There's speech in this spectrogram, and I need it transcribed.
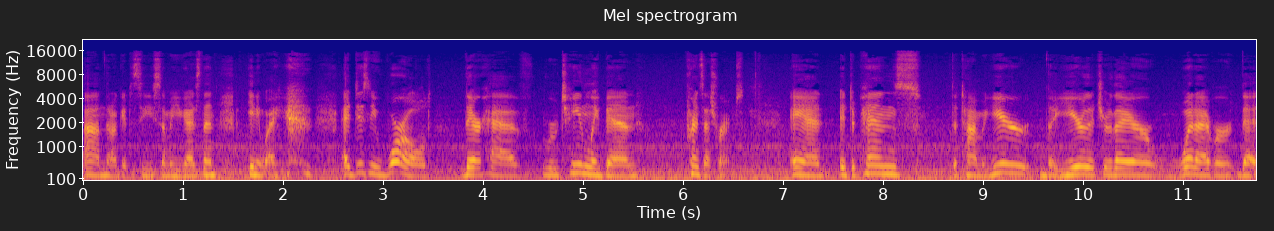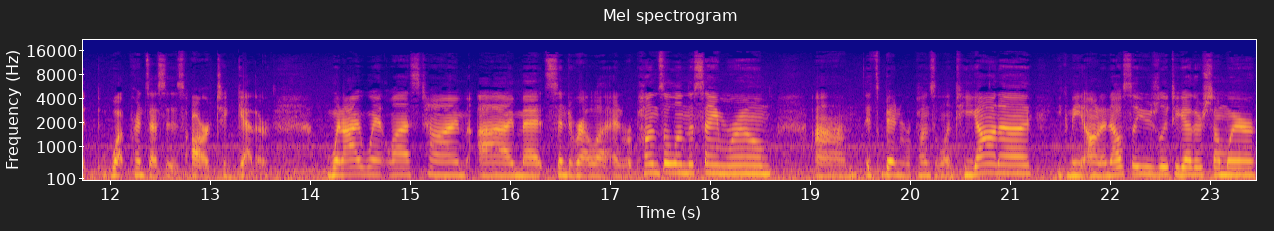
Um, then I'll get to see some of you guys then. Anyway, at Disney World, there have routinely been princess rooms. And it depends the time of year, the year that you're there, whatever, that what princesses are together. When I went last time, I met Cinderella and Rapunzel in the same room. Um, it's been Rapunzel and Tiana. You can meet Anna and Elsa usually together somewhere.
